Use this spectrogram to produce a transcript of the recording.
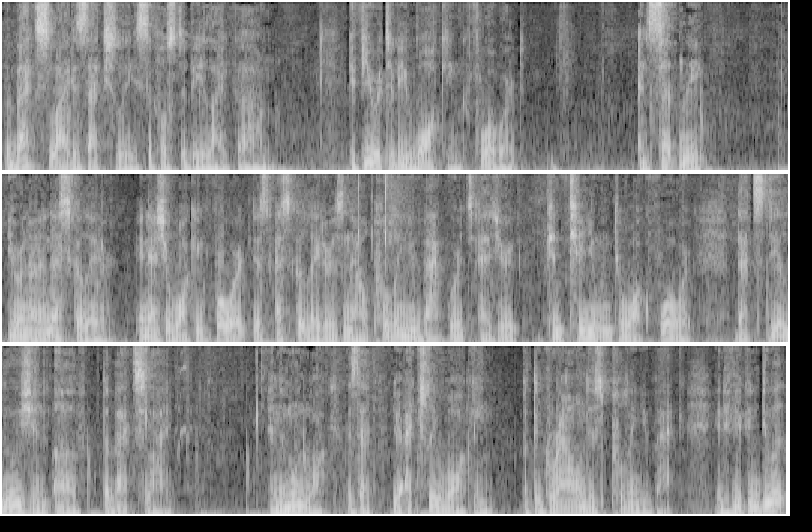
The backslide is actually supposed to be like um, if you were to be walking forward and suddenly you're on an escalator, and as you're walking forward, this escalator is now pulling you backwards as you're continuing to walk forward. That's the illusion of the backslide. And the moonwalk is that you're actually walking, but the ground is pulling you back. And if you can do it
